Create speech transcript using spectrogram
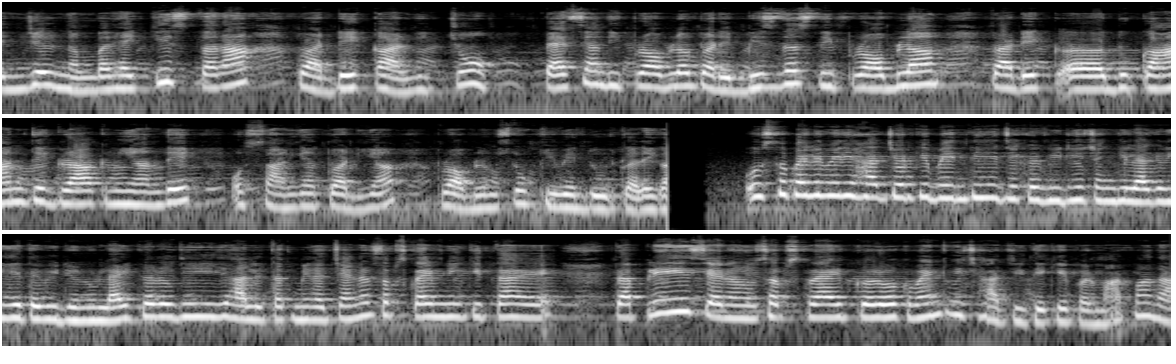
ਐਂਜਲ ਨੰਬਰ ਹੈ, ਕਿਸ ਤਰ੍ਹਾਂ ਤੁਹਾਡੇ ਘਰ ਵਿੱਚੋਂ ਪੈਸਿਆਂ ਦੀ ਪ੍ਰੋਬਲਮ ਤੁਹਾਡੇ ਬਿਜ਼ਨਸ ਦੀ ਪ੍ਰੋਬਲਮ ਤੁਹਾਡੇ ਦੁਕਾਨ ਤੇ ਗ੍ਰਾਹਕ ਨਹੀਂ ਆਉਂਦੇ, ਉਹ ਸਾਰੀਆਂ ਤੁਹਾਡੀਆਂ ਪ੍ਰੋਬਲਮਸ ਨੂੰ ਕਿਵੇਂ ਦੂਰ ਕਰੇਗਾ? ਉਸ ਤੋਂ ਪਹਿਲੇ ਮੇਰੀ ਹੱਥ ਜੋੜ ਕੇ ਬੇਨਤੀ ਹੈ ਜੇਕਰ ਵੀਡੀਓ ਚੰਗੀ ਲੱਗ ਰਹੀ ਹੈ ਤਾਂ ਵੀਡੀਓ ਨੂੰ ਲਾਈਕ ਕਰੋ ਜੀ ਹਾਲੇ ਤੱਕ ਮੇਰਾ ਚੈਨਲ ਸਬਸਕ੍ਰਾਈਬ ਨਹੀਂ ਕੀਤਾ ਹੈ ਤਾਂ ਪਲੀਜ਼ ਚੈਨਲ ਨੂੰ ਸਬਸਕ੍ਰਾਈਬ ਕਰੋ ਕਮੈਂਟ ਵਿੱਚ ਹਾਜ਼ਰੀ ਦੇ ਕੇ ਪਰਮਾਤਮਾ ਦਾ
